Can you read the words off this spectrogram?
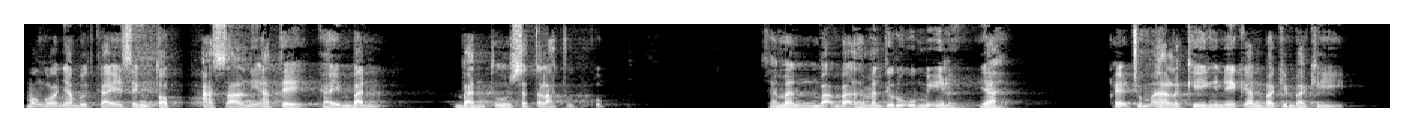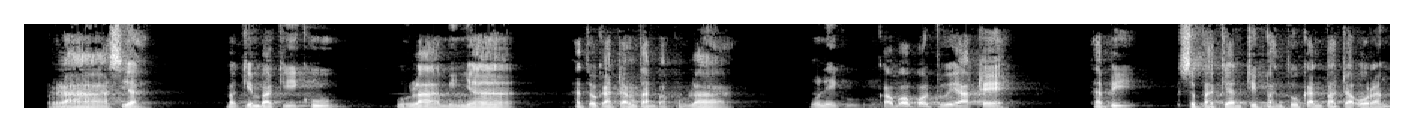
Monggo nyambut gawe sing top asal niate gawe ban bantu setelah cukup. Zaman mbak-mbak zaman tiru umi lah, ya. Kayak cuma lagi ini kan bagi-bagi beras ya. Bagi-bagi ku, gula, minyak, atau kadang tanpa gula. Uniku, kau apa duwe akeh. Tapi sebagian dibantukan pada orang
